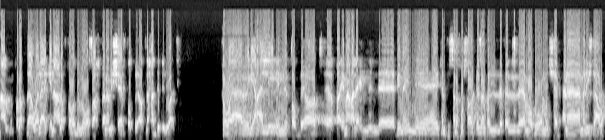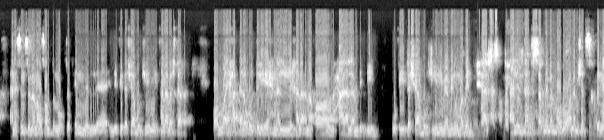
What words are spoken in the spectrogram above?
مع المنطلق ده ولكن على افتراض إن هو صح فأنا مش شايف تطبيقات لحد دلوقتي. فهو رجع قال لي إن التطبيقات قائمة على إن بما إن كان في سلف مشترك اذا في ال- في الموضوع متشابه. أنا ماليش دعوة. أنا سنس إن أنا وصلت لنقطة إن إن في تشابه جيني فأنا بشتغل. والله حتى لو قلت لي إحنا اللي خلقنا فار حالا بإيدينا وفي تشابه جيني ما بينه وما بينه هل, أنت هتستخدم الموضوع ولا مش هتستخدمه؟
